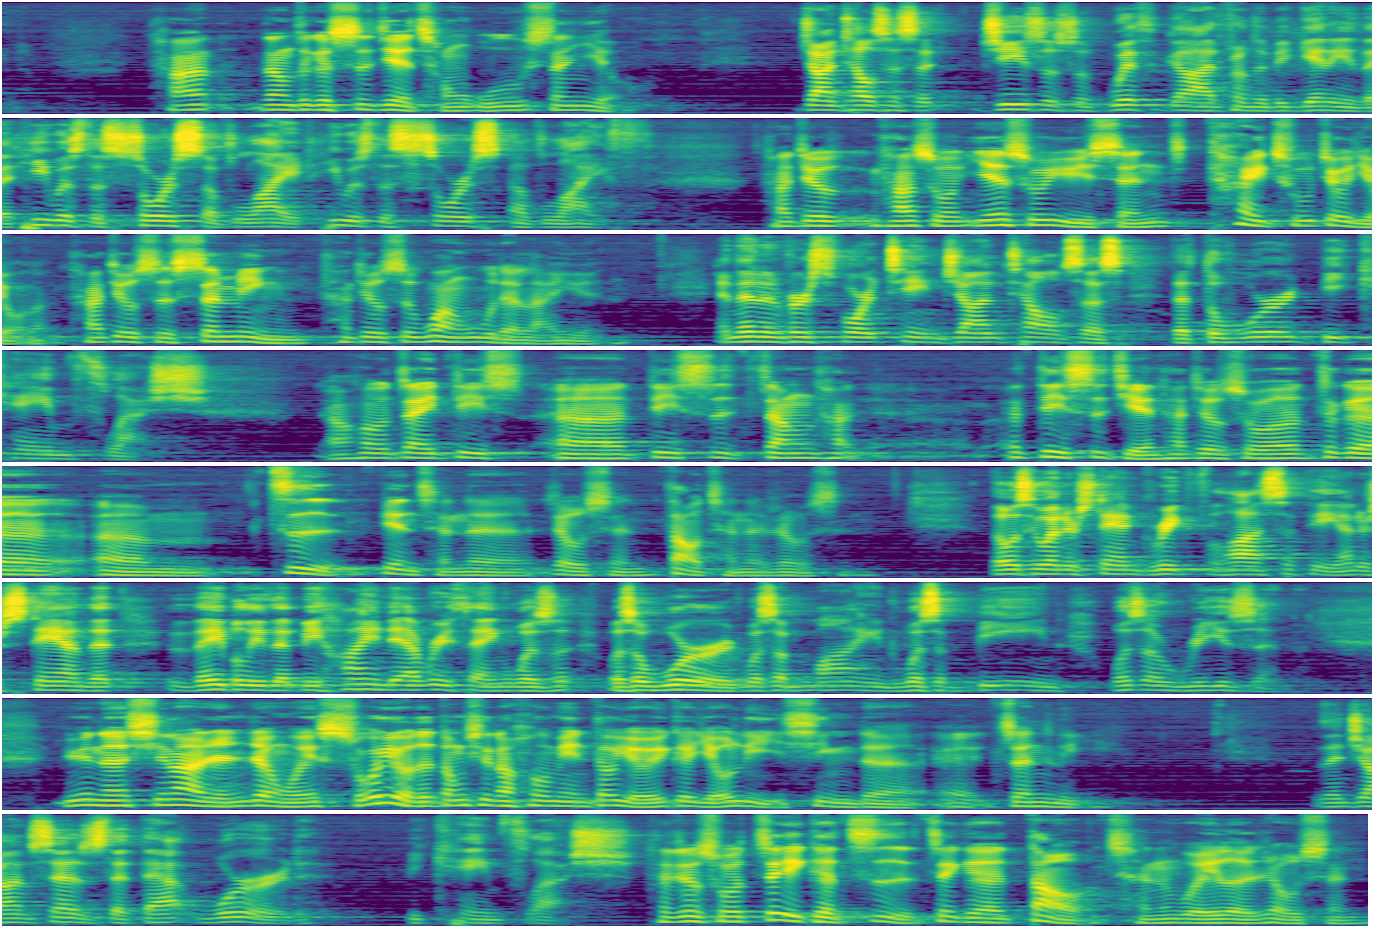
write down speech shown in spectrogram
他让这个世界从无生有。 John tells us that Jesus was with God from the beginning, that he was the source of light, he was the source of life. 他就他说，耶稣与神太初就有了，他就是生命，他就是万物的来源。 And then in verse 14, John tells us that the Word became flesh. 然后在第四呃第四章他呃第四节他就说这个嗯、字变成了肉身，道成了肉身。 Those who understand Greek philosophy understand that they believe that behind everything was a, was a word, was a mind, was a being, was a reason. 因为呢，希腊人认为所有的东西的后面都有一个有理性的呃真理。 Then John says that that word became flesh. 他就说这个字，这个道成为了肉身，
